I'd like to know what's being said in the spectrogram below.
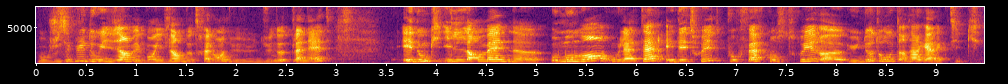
Bon, je sais plus d'où il vient, mais bon, il vient de très loin, d'une autre planète. Et donc, il l'emmène euh, au moment où la Terre est détruite pour faire construire euh, une autoroute intergalactique.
